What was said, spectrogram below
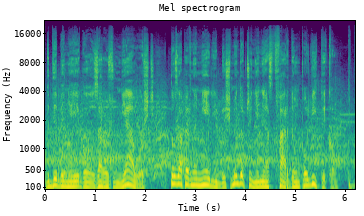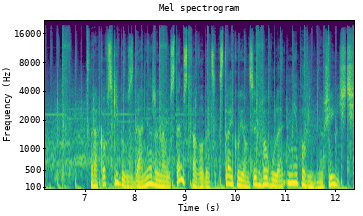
gdyby nie jego zarozumiałość, to zapewne mielibyśmy do czynienia z twardą polityką. Rakowski był zdania, że na ustępstwa wobec strajkujących w ogóle nie powinno się iść.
